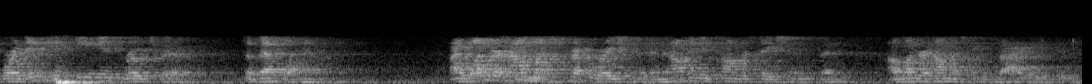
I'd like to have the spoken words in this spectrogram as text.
for an inconvenient road trip to Bethlehem. I wonder how much preparation and how many conversations and I wonder how much anxiety is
